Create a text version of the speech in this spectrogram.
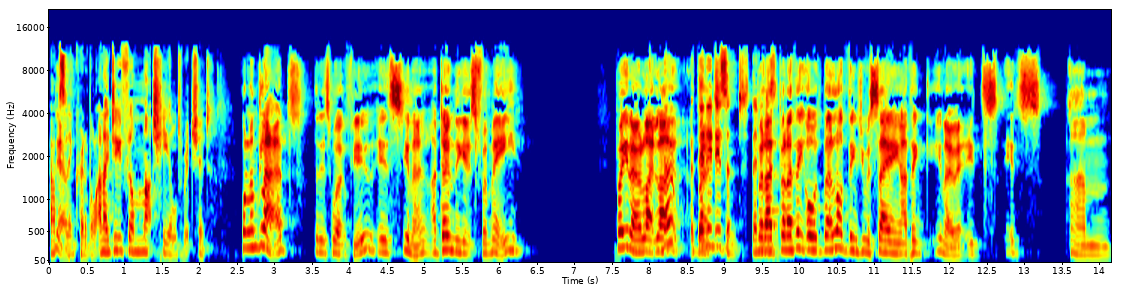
Absolutely Yeah. incredible. And I do feel much healed, Richard. Well, I'm glad that it's worked for you. It's you know, I don't think it's for me. But you know, like like No, but then it isn't. Then but it I isn't. but I think oh, but a lot of things you were saying, I think you know, it's it's um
